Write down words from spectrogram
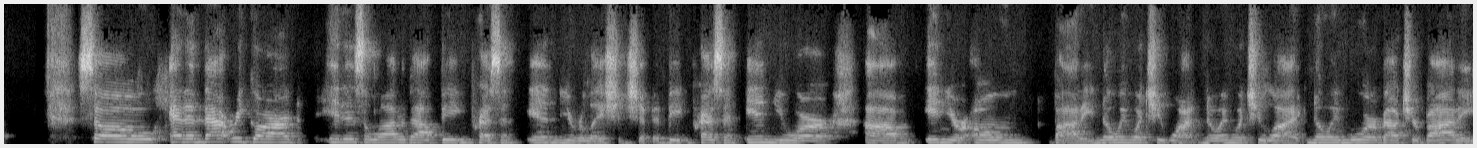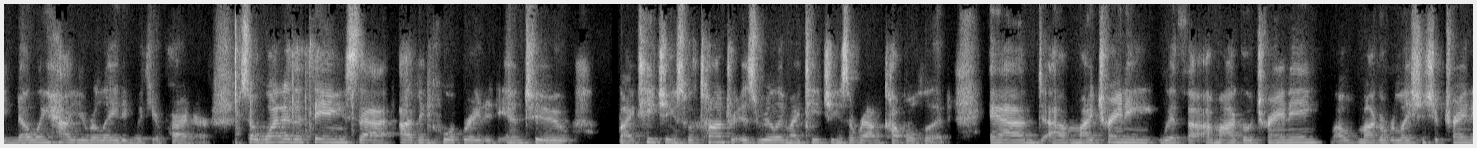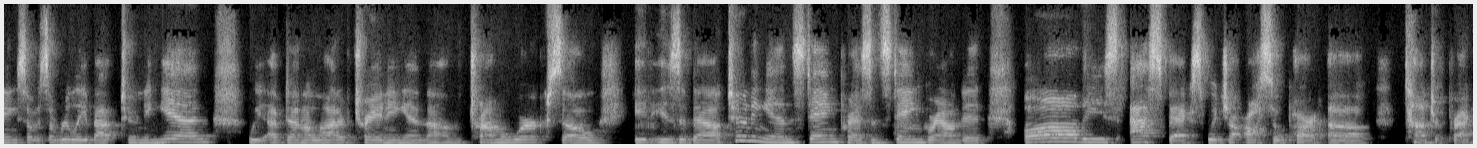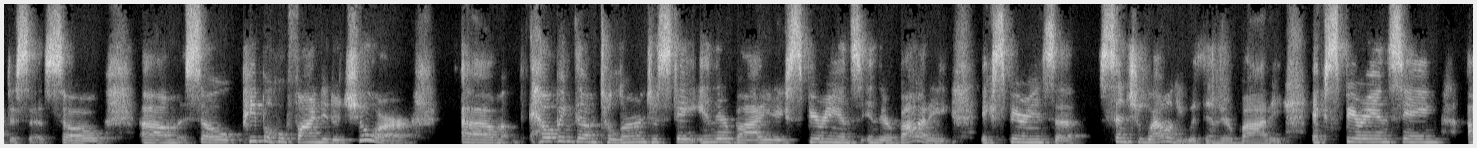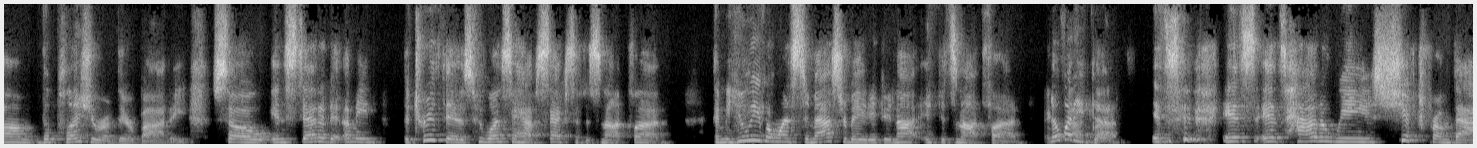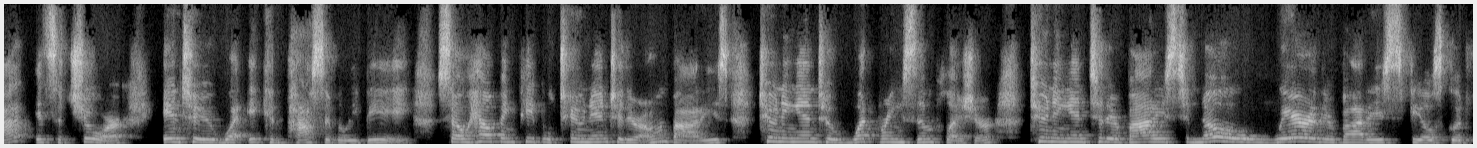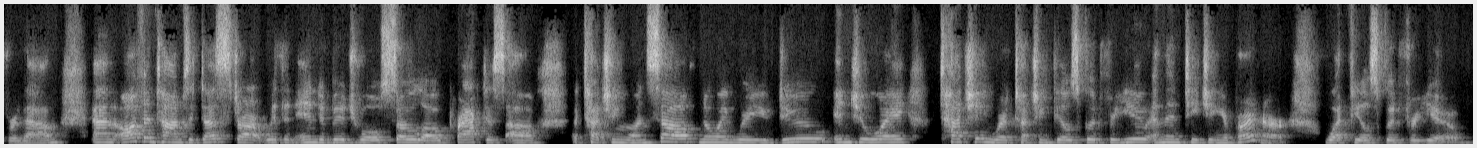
So, and in that regard, it is a lot about being present in your relationship and being present in your um, in your own body knowing what you want knowing what you like knowing more about your body knowing how you're relating with your partner so one of the things that i've incorporated into my teachings with tantra is really my teachings around couplehood. And um, my training with uh, imago training Imago relationship training so it's really about tuning in. We i've done a lot of training in um, trauma work so it is about tuning in staying present staying grounded all these aspects which are also part of tantric practices. So um, so people who find it a chore um, helping them to learn to stay in their body, experience in their body, experience a sensuality within their body, experiencing um, the pleasure of their body. So instead of it, I mean, the truth is, who wants to have sex if it's not fun? I mean, who even wants to masturbate if you're not if it's not fun? Exactly. Nobody does it's it's it's how do we shift from that it's a chore into what it can possibly be. So helping people tune into their own bodies tuning into what brings them pleasure tuning into their bodies to know where their bodies feels good for them. And oftentimes it does start with an individual solo practice of touching oneself knowing where you do enjoy touching where touching feels good for you and then teaching your partner what feels good for you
